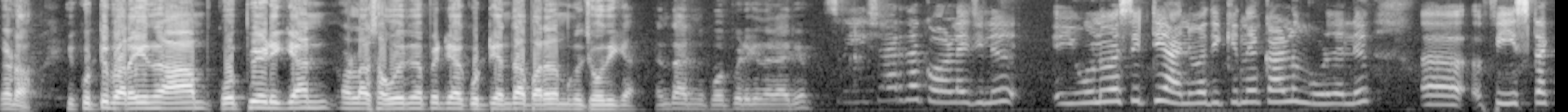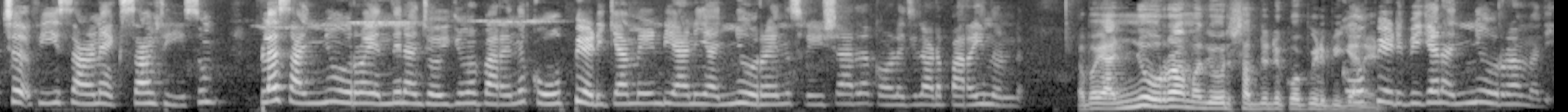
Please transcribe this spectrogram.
കേട്ടോ? ഈ കുട്ടി പറയുന്ന ആ കോപ്പി അടിക്കാൻ ഉള്ള സൗകര്യത്തെ പറ്റി ആ കുട്ടി എന്താ പറയുക നമുക്ക് ചോദിക്കാം. എന്തായിരുന്നു കോപ്പി അടിക്കുന്ന കാര്യം? ശ്രീശാരദ കോളേജിൽ യൂണിവേഴ്സിറ്റി അനുവദിക്കുന്നേക്കാളും കൂടുതൽ ഫീസ് സ്ട്രക്ചർ ഫീസാണ് എക്സാം ഫീസും പ്ലസ് അഞ്ഞൂറ് രൂപ എന്തിനാണ് ചോദിക്കുമ്പോൾ പറയുന്നത് കോപ്പി അടിക്കാൻ വേണ്ടിയാണ് ഈ അഞ്ഞൂറ് രൂപ എന്ന് ശ്രീശാരദ കോളേജിൽ അവിടെ പറയുന്നുണ്ട്. അപ്പോൾ അഞ്ഞൂറ് രൂപ മതി ഒരു സബ്ജക്റ്റ് കോപ്പി അടിപ്പിക്കാൻ കോപ്പി അടിപ്പിക്കാൻ അഞ്ഞൂറ് രൂപ മതി.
